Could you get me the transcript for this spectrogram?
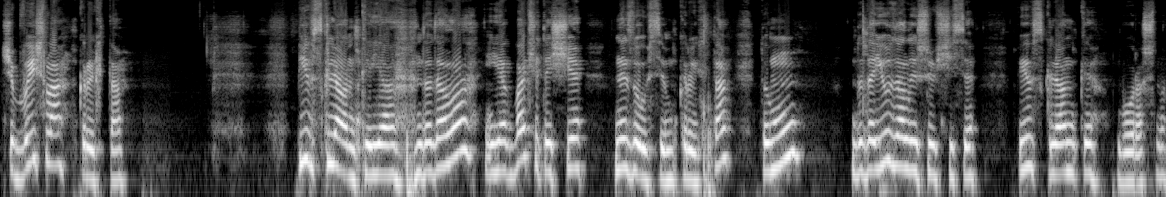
щоб вийшла крихта. Пів склянки я додала, і, як бачите, ще не зовсім крихта, тому додаю залишившися пів склянки борошна.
